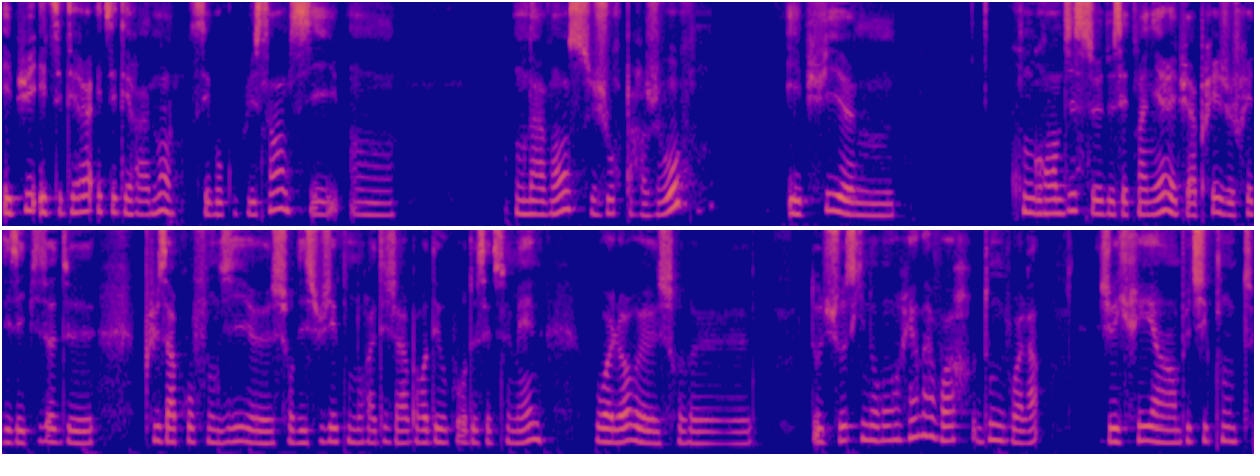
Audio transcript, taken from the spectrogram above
et puis etc. etc. Non, c'est beaucoup plus simple si on, avance jour par jour, et puis euh, qu'on grandisse de cette manière, et puis après je ferai des épisodes plus approfondie euh, sur des sujets qu'on aura déjà abordés au cours de cette semaine ou alors euh, sur euh, d'autres choses qui n'auront rien à voir. Donc voilà, je vais créer un petit compte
